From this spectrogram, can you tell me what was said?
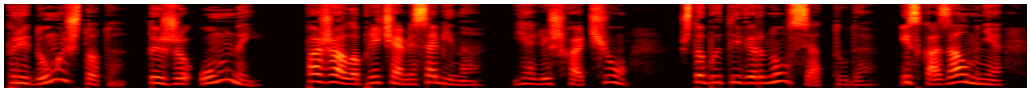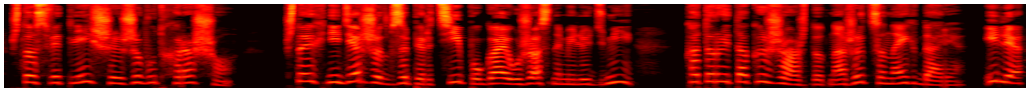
Придумай что-то. Ты же умный». Пожала плечами Сабина. «Я лишь хочу, чтобы ты вернулся оттуда и сказал мне, что светлейшие живут хорошо, что их не держат в заперти, пугая ужасными людьми, которые так и жаждут нажиться на их даре, или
